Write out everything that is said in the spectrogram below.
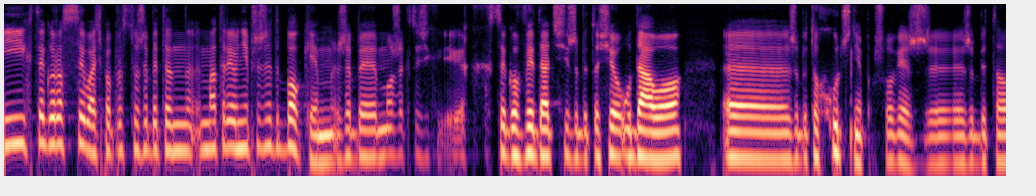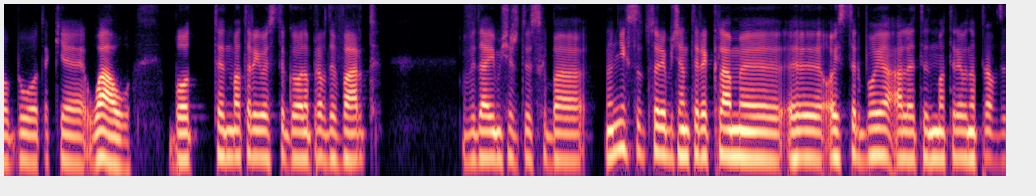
i chcę go rozsyłać po prostu, żeby ten materiał nie przeszedł bokiem, żeby może ktoś chce go wydać, żeby to się udało, e, żeby to hucznie poszło, wiesz, żeby to było takie wow, bo ten materiał jest tego naprawdę wart. Wydaje mi się, że to jest chyba, no nie chcę tutaj robić antyreklamy e, Oyster Boya, ale ten materiał naprawdę,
